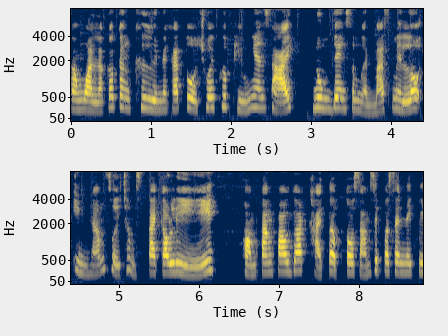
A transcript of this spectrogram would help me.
กลางวันแล้วก็กลางคืนนะคะ ตัวช่วยเพื่อผิวเนียนใสนุ่มเด้งเสมือนมัสเมลโล่อิ่มน้ำสวยฉ่ำสไตล์เกาหลี พร้อมตั้งเป้ายอดขายเติบโต 30%ในปี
